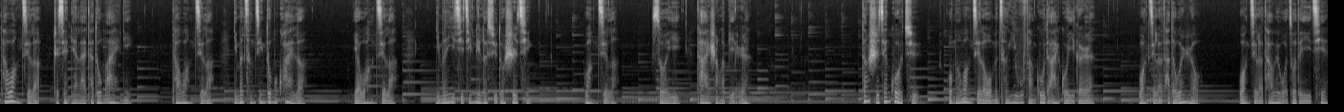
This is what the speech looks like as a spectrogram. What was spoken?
他忘记了这些年来他多么爱你，他忘记了你们曾经多么快乐，也忘记了你们一起经历了许多事情，忘记了，所以他爱上了别人。当时间过去，我们忘记了我们曾义无反顾的爱过一个人，忘记了他的温柔，忘记了他为我做的一切。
